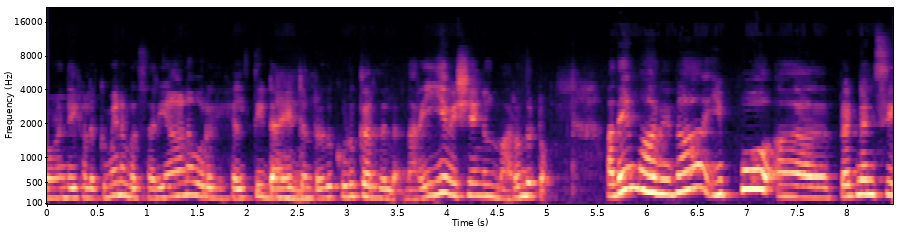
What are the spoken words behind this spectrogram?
குழந்தைகளுக்குமே நம்ம சரியான ஒரு ஹெல்த்தி டயட்ன்றது கொடுக்கறது இல்ல. நிறைய விஷயங்கள் மறந்துட்டோம். அதே மாதிரி தான் இப்போ ப்ரெக்னன்சி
